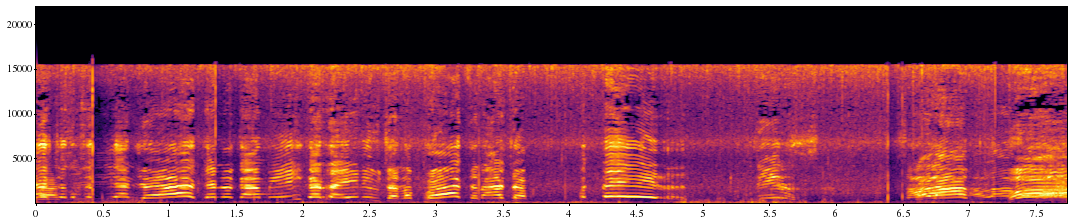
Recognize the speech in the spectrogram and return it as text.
Kasih. cukup sekian ya channel kami karena ini hujan lebat dan ada petir. Petir. Salam. Horor.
